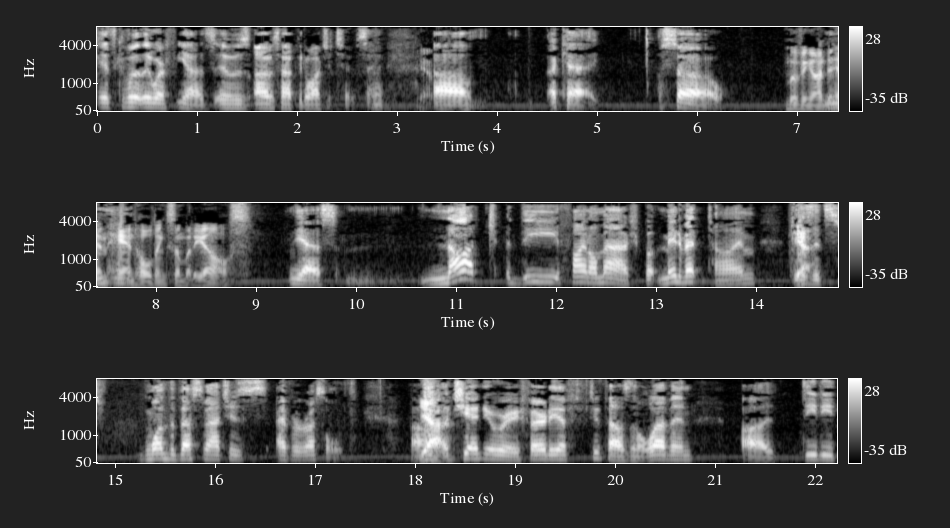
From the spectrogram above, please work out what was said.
It's completely worth. Yeah, it's, it was. I was happy to watch it too. So, Yeah. um, okay, so Moving on to him hand holding somebody else. yes, not the final match, but main event time because Yeah. it's one of the best matches ever wrestled. Uh, Yeah. January thirtieth, two thousand eleven, uh, DD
